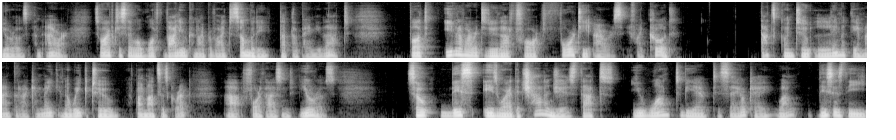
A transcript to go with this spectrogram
euros an hour. So I have to say, well, what value can I provide to somebody that they'll pay me that? But even if I were to do that for 40 hours, if I could, that's going to limit the amount that I can make in a week to, if my maths is correct, uh, 4,000 euros. So, this is where the challenge is that you want to be able to say, okay, well, this is the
